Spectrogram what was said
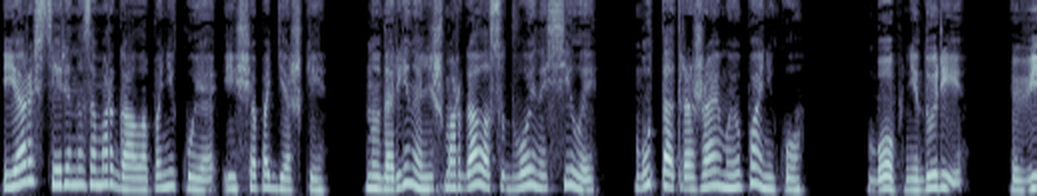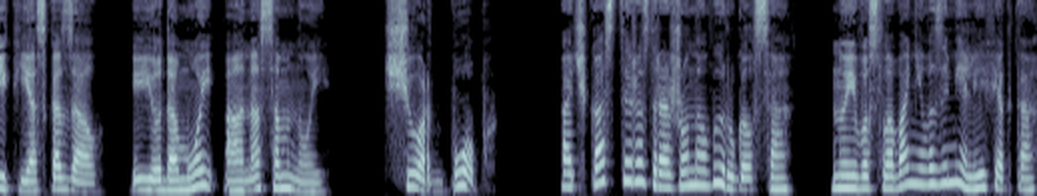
Я растерянно заморгала, паникуя, ища поддержки. Но Дарина лишь моргала с удвоенной силой, будто отражая мою панику. «Боб, не дури. Вик, я сказал. Ее домой, а она со мной». «Черт, Боб!» Очкастый раздраженно выругался, но его слова не возымели эффекта.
